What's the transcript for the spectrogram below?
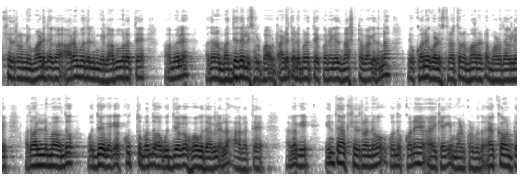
ಕ್ಷೇತ್ರಗಳನ್ನು ನೀವು ಮಾಡಿದಾಗ ಆರಂಭದಲ್ಲಿ ನಿಮಗೆ ಲಾಭ ಬರುತ್ತೆ, ಆಮೇಲೆ ಅದನ್ನು ಮಧ್ಯದಲ್ಲಿ ಸ್ವಲ್ಪ ಅಡೆತಡೆ ಬರುತ್ತೆ, ಕೊನೆಗೆ ನಷ್ಟವಾಗಿ ಅದನ್ನು ನೀವು ಕೊನೆಗೊಳಿಸ್ತೀರ, ಅಥವಾ ಮಾರಾಟ ಮಾಡೋದಾಗಲಿ, ಅಥವಾ ಅಲ್ಲಿ ನಿಮ್ಮ ಒಂದು ಉದ್ಯೋಗಕ್ಕೆ ಕುತ್ತು ಬಂದು ಆ ಉದ್ಯೋಗ ಹೋಗೋದಾಗಲಿ ಎಲ್ಲ ಆಗುತ್ತೆ. ಹಾಗಾಗಿ ಇಂತಹ ಕ್ಷೇತ್ರಗಳನ್ನು ನೀವು ಒಂದು ಕೊನೆಯ ಆಯ್ಕೆಯಾಗಿ ಮಾಡ್ಕೊಳ್ಬೋದು. ಅಕೌಂಟು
